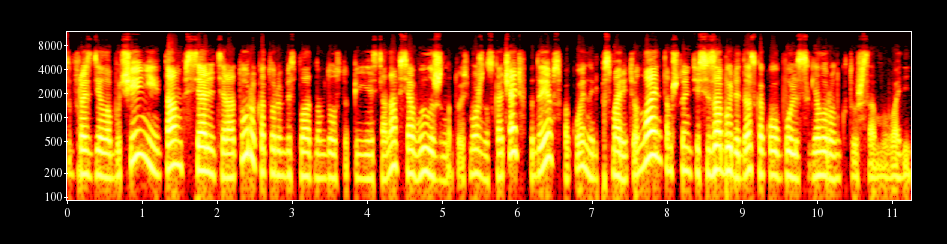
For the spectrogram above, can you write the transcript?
в раздел обучения, и там вся литература, которая в бесплатном доступе есть, она вся выложена то есть можно скачать в PDF спокойно или посмотреть онлайн, там что-нибудь, если забыли, да, с какого полиса гиалуронку ту же самую вводить.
